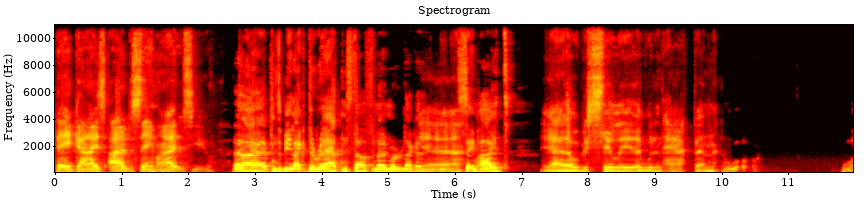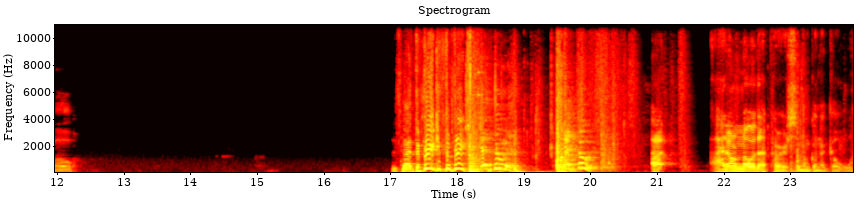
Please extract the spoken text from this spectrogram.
hey guys, I'm the same height as you? And I happen to be like the rat and stuff, and I'm uh, like a Yeah. same height. Yeah, that would be silly. That wouldn't happen. Whoa. Whoa. It's not the freak, it's the freak! Can't do it! Can't do it! I, I don't know that person. I'm gonna go.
